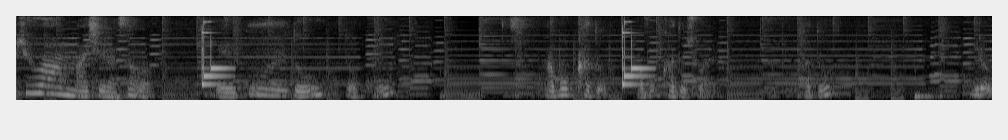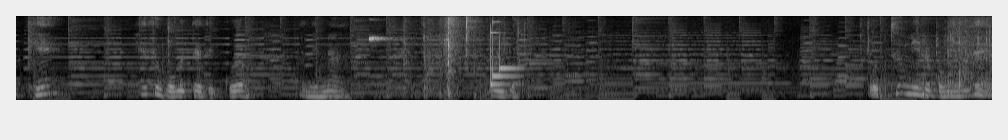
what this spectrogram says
퓨어한 맛이라서 예, 꿀도 넣고 아보카도 아보카도 좋아요. 아보카도. 이렇게 해서 먹을 때도 있고요. 아니면 이거. 오트밀을 먹는데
